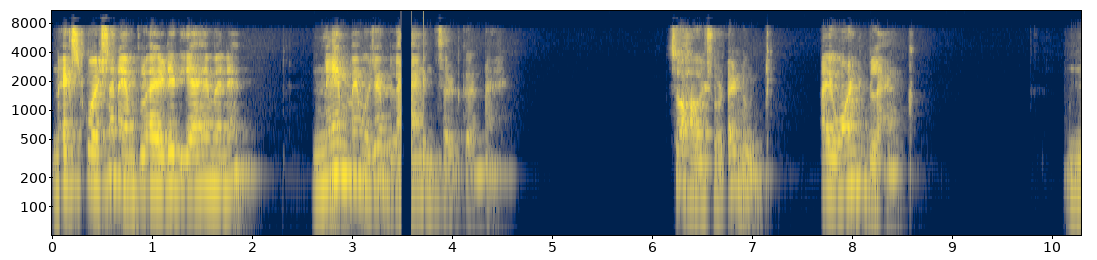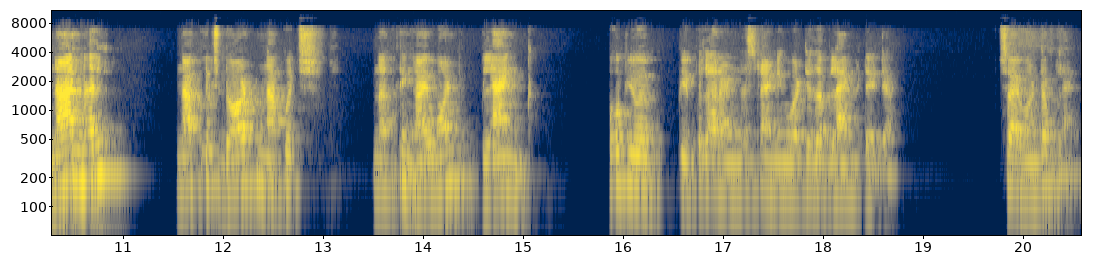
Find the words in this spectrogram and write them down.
next question employee ID दिया है मैंने. नेम में मुझे ब्लैंक इंसर्ट करना है. So how should I do it I want blank ना नल ना कुछ डॉट ना कुछ nothing I want blank hope you people are understanding what is a blank data. So, i want a blank.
